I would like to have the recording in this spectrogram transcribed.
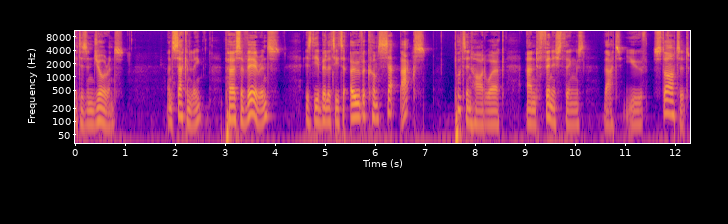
It is endurance. And secondly, perseverance is the ability to overcome setbacks, put in hard work, and finish things that you've started.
